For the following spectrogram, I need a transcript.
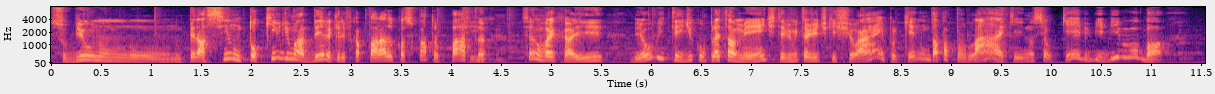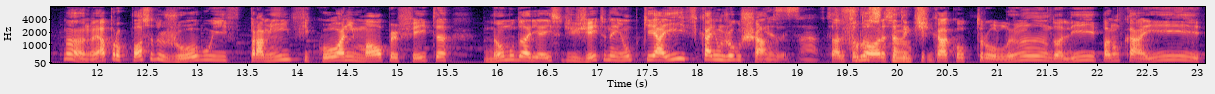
Subiu num, num- num pedacinho, num toquinho de madeira que ele fica parado com as quatro patas, Fica. você não vai cair. Eu entendi completamente. Teve muita gente que chiou, ai, porque não dá pra pular, que não sei o que, bibibi, bababá. Mano, é a proposta do jogo e pra mim ficou animal perfeita. Não mudaria isso de jeito nenhum, porque aí ficaria um jogo chato. Exato. Sabe, toda hora você tem que ficar controlando ali pra não cair,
